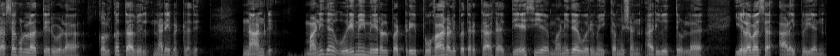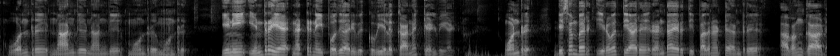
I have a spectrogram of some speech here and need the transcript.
ரசகுல்லா திருவிழா கொல்கத்தாவில் நடைபெற்றது. நான்கு மனித உரிமை மீறல் பற்றி புகார் அளிப்பதற்காக தேசிய மனித உரிமை கமிஷன் அறிவித்துள்ள இலவச அழைப்பு எண் ஒன்று நான்கு நான்கு மூன்று மூன்று. இனி இன்றைய நற்றினை பொது அறிவு குவியலுக்கான கேள்விகள். ஒன்று டிசம்பர் இருபத்தி ஆறு ரெண்டாயிரத்தி பதினெட்டு அன்று அவங்கார்டு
